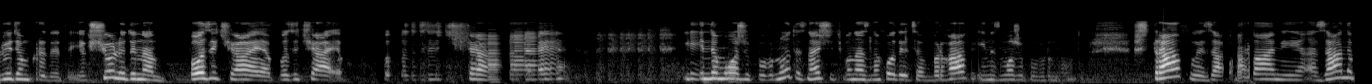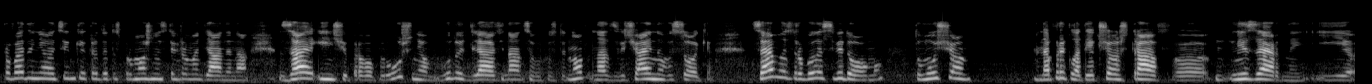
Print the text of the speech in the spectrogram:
людям кредити. Якщо людина позичає, позичає, позичає і не може повернути, значить вона знаходиться в боргах і не зможе повернути. Штрафи за рекламі, за непроведення оцінки кредитоспроможності громадянина, за інші правопорушення будуть для фінансових установ надзвичайно високі. Це ми зробили свідомо, тому що. Наприклад, якщо штраф е, мізерний, і е,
